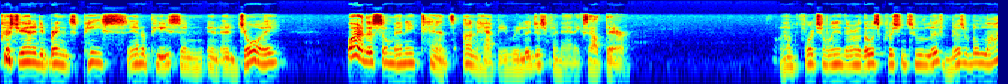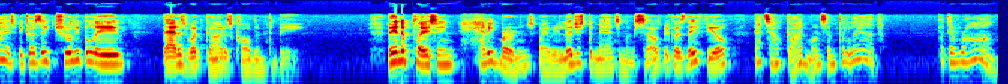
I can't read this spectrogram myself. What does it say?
Christianity brings peace, inner peace, and, and, and joy, why are there so many tense, unhappy religious fanatics out there? Unfortunately, there are those Christians who live miserable lives because they truly believe that is what God has called them to be. They end up placing heavy burdens by religious demands on themselves because they feel that's how God wants them to live. But they're wrong.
